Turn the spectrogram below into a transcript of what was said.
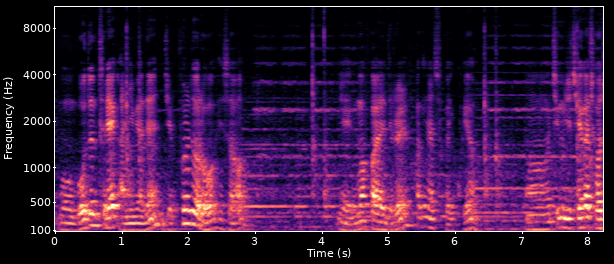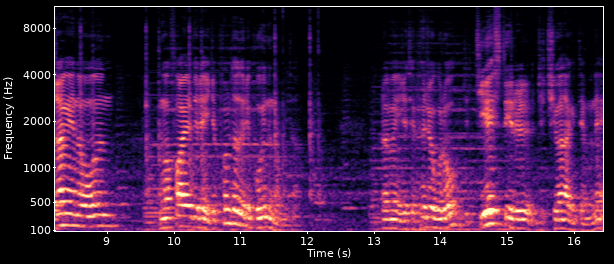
뭐 모든 트랙 아니면은 이제 폴더로 해서 예, 음악 파일들을 확인할 수가 있고요. 어, 지금 이제 제가 저장해 놓은 음악 파일들의 이제 폴더들이 보이는 겁니다. 그러면 이제 대표적으로 이제 DSD를 이제 지원하기 때문에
